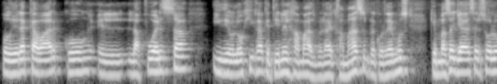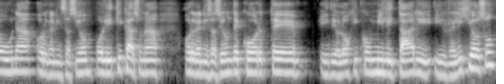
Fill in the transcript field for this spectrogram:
poder acabar con la fuerza ideológica que tiene el Hamas, ¿verdad? El Hamas, recordemos que más allá de ser solo una organización política, es una organización de corte ideológico, militar y, religioso,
